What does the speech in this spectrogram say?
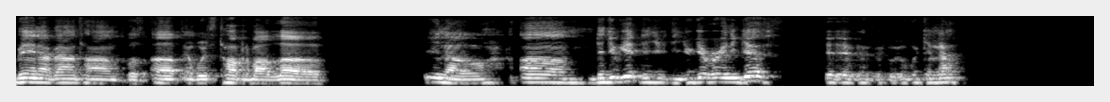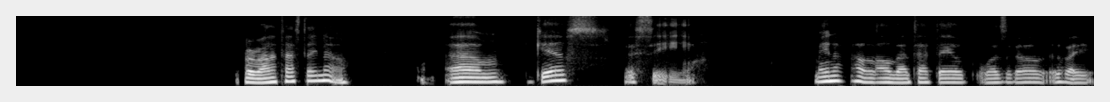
being at Valentine's was up and we're talking about love, you know, um, did you get did you did you give her any gifts? If, we can know. for Valentine's Day. No. Um, gifts. Let's see. May know how long Valentine's Day was ago. It was like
